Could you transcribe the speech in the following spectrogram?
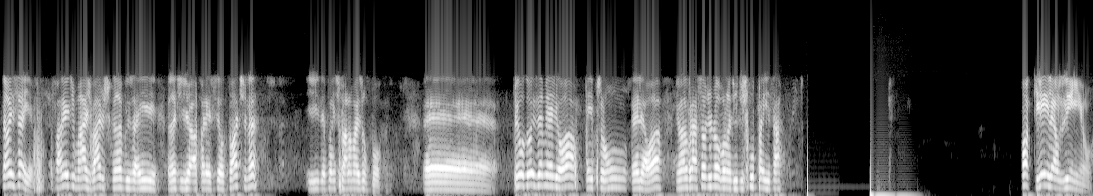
Então é isso aí. Falei demais, vários câmbios aí antes de aparecer o Totti, né? E depois a gente fala mais um pouco. É... P2 MLO, Y1 LO. E um abração de novo, Landinho. Desculpa aí, tá? Ok, Leozinho.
